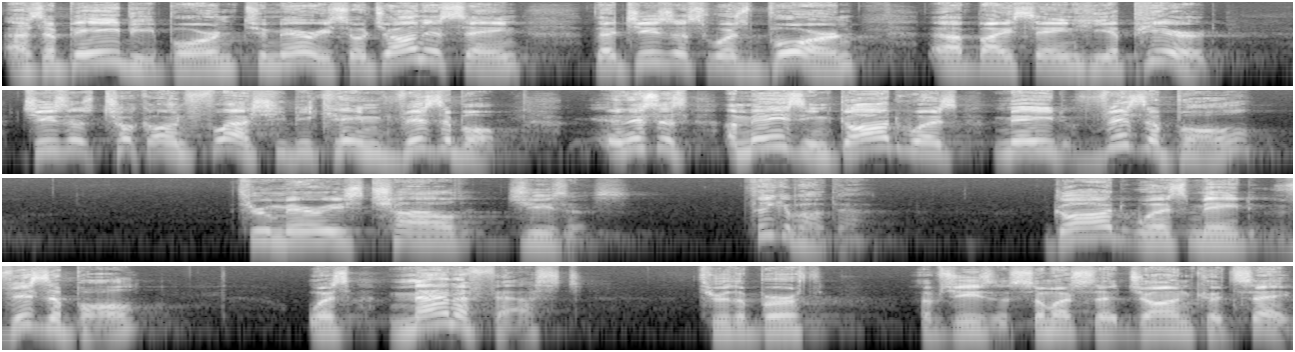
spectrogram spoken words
as a baby born to Mary. So John is saying that Jesus was born uh, by saying he appeared. Jesus took on flesh, he became visible. And this is amazing. God was made visible through Mary's child, Jesus. Think about that. God was made visible, was manifest through the birth of Jesus. So much that John could say,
